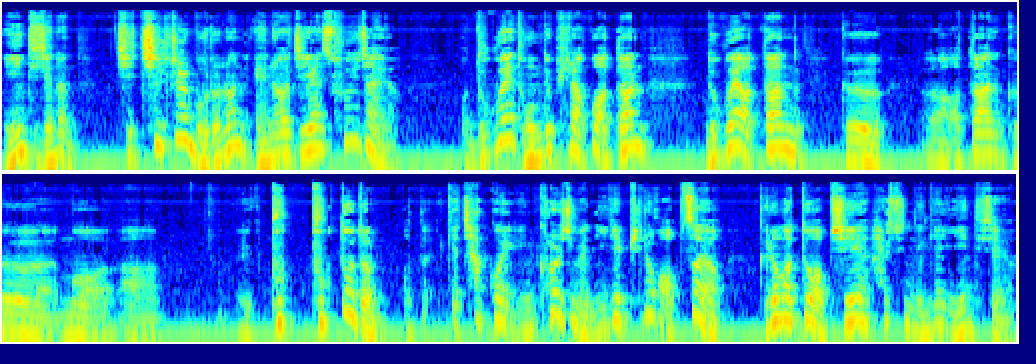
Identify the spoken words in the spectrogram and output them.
인티제는 지칠 줄 모르는 에너지의 소유자예요. 어, 누구의 도움도 필요하고 어떤 누구의 어떤 그 어, 떠한 그뭐 어, 북, 북도듬 어떤 이렇게 자꾸 인커리지면 이게 필요가 없어요. 그런 것도 없이 할 수 있는 게 ENTJ예요.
